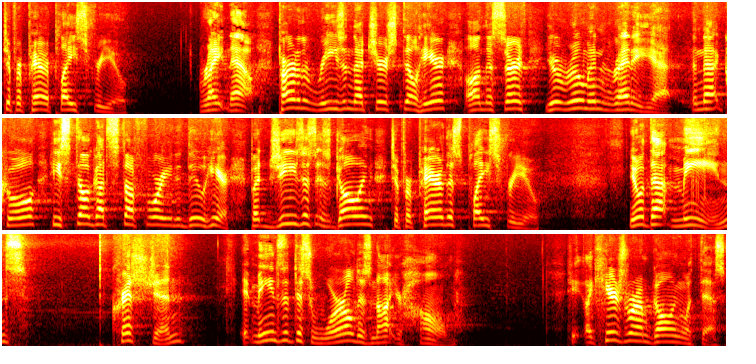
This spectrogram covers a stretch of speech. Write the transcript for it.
to prepare a place for you right now. Part of the reason that you're still here on this earth, your room isn't ready yet. Isn't that cool? He's still got stuff for you to do here. But Jesus is going to prepare this place for you. You know what that means, Christian? It means that this world is not your home. Like, here's where I'm going with this.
